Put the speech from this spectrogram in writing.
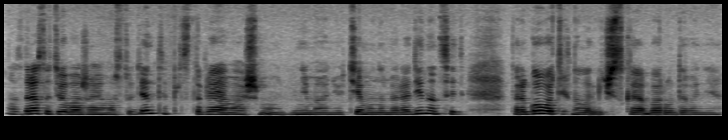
Здравствуйте, уважаемые студенты! Представляем вашему вниманию тему номер 11 – торгово-технологическое оборудование.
